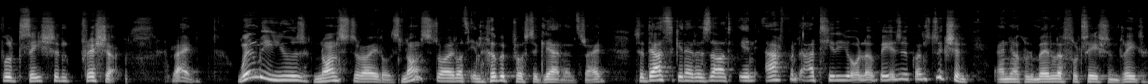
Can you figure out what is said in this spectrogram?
filtration pressure, right? When we use nonsteroidals, nonsteroidals inhibit prostaglandins, right? So that's going to result in afferent arteriolar vasoconstriction and your glomerular filtration rate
